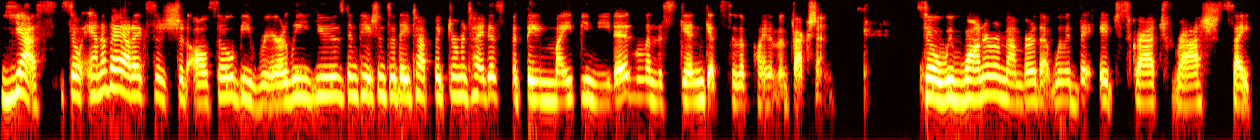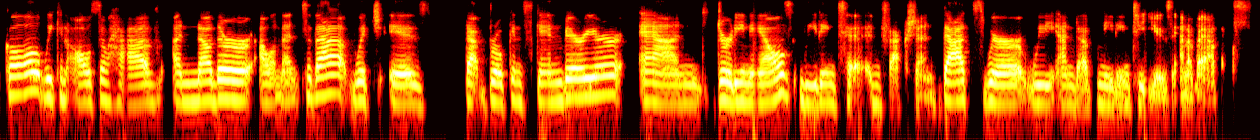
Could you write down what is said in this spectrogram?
Yes. So antibiotics should also be rarely used in patients with atopic dermatitis, but they might be needed when the skin gets to the point of infection. So we want to remember that with the itch, scratch, rash cycle, we can also have another element to that, which is that broken skin barrier and dirty nails leading to infection. That's where we end up needing to use antibiotics.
